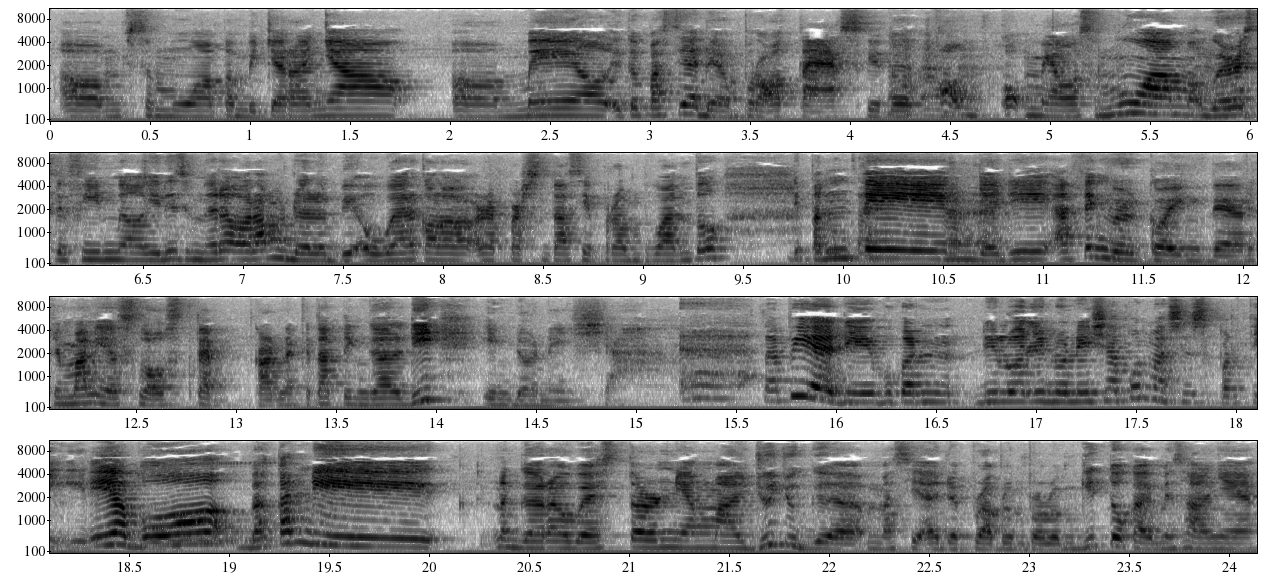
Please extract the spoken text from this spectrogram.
em, semua pembicaranya eh, male itu pasti ada yang protes gitu. Mm-mm. Kok kok male semua? Where is the female? Jadi sebenarnya orang udah lebih aware kalau representasi perempuan tuh Diperlukan. penting. Jadi I think we're going there. Cuman ya slow step karena kita tinggal di Indonesia. tapi ya di bukan di luar Indonesia pun masih seperti itu Iya, Bo. Bahkan di negara western yang maju juga masih ada problem-problem gitu kayak misalnya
